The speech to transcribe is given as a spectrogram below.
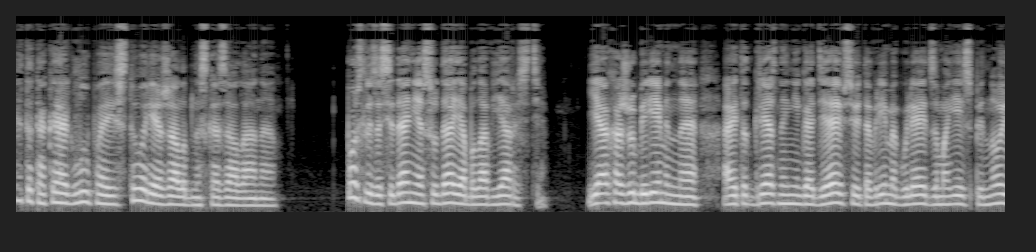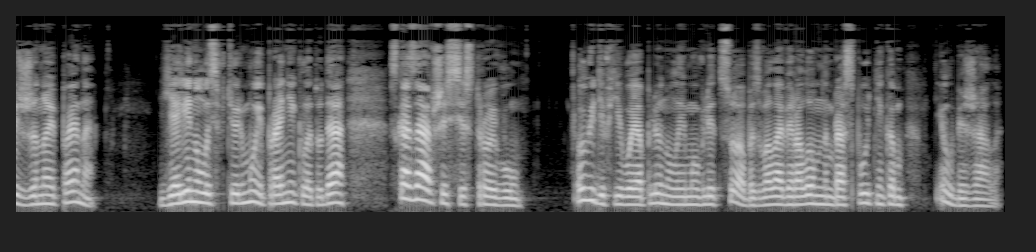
«Это такая глупая история», — жалобно сказала она. После заседания суда я была в ярости. Я хожу беременная, а этот грязный негодяй все это время гуляет за моей спиной с женой Пена. Я ринулась в тюрьму и проникла туда, сказавшись сестрой Ву. Увидев его, я плюнула ему в лицо, обозвала вероломным распутником и убежала.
